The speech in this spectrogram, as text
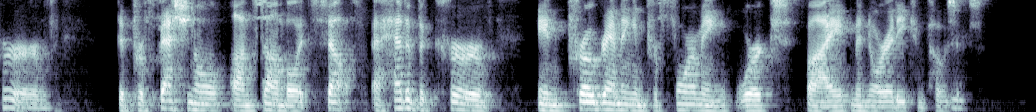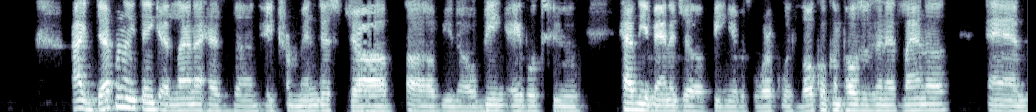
curve, the professional ensemble itself, ahead of the curve in programming and performing works by minority composers? I definitely think Atlanta has done a tremendous job of, you know, being able to have the advantage of being able to work with local composers in Atlanta and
